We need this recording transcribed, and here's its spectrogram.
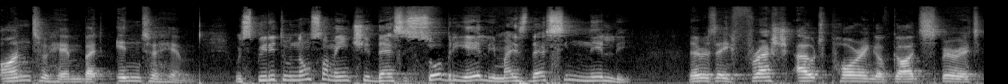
onto him, but into him. O Espírito não somente desce sobre ele, mas desce nele. There is a fresh outpouring of God's Spirit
